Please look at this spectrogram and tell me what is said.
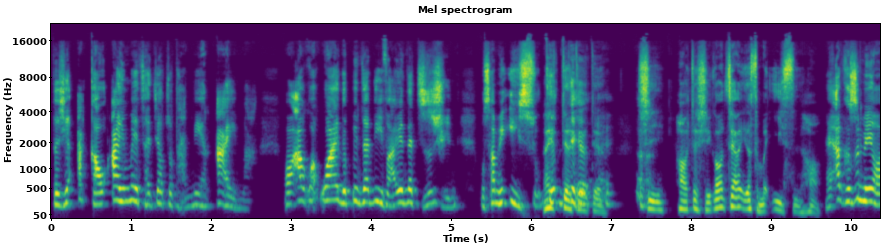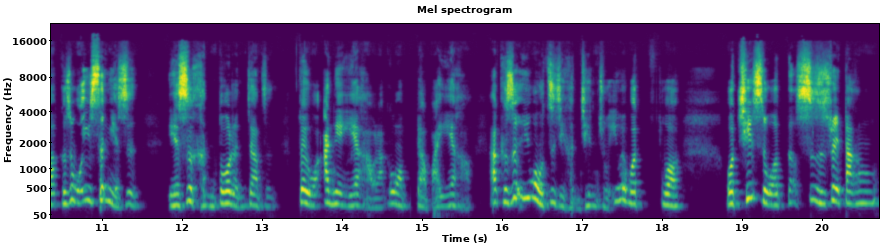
就是啊，搞暧昧才叫做谈恋爱嘛。哦啊，我我爱的变成立法院在质询，我上面艺术，哎对不对对对对 是，好，就是讲这样有什么意思哈？哎啊，可是没有啊，可是我一生也是也是很多人这样子对我暗恋也好啦，跟我表白也好啊，可是因为我自己很清楚，因为我我我其实我的四十岁当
